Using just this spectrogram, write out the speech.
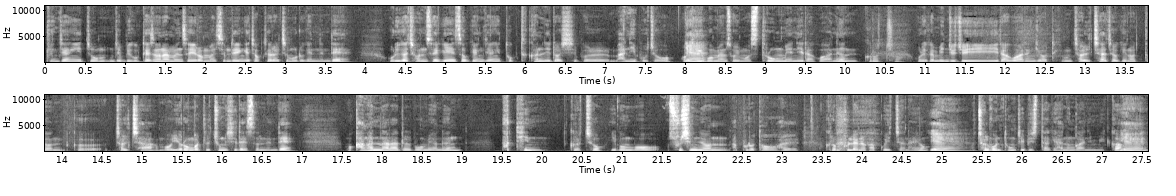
굉장히 좀 이제 미국 대선하면서 이런 말씀드린 게 적절할지 모르겠는데 우리가 전 세계에서 굉장히 독특한 리더십을 많이 보죠. 어떻게 예. 보면 소위 뭐 strongman이라고 하는 그렇죠. 우리가 민주주의라고 하는 게 어떻게 보면 절차적인 어떤 그 절차 뭐 이런 것들 중시됐었는데 뭐 강한 나라들 보면은 푸틴 그렇죠. 이분 뭐 수십 년 앞으로 더 할 그런 플랜을 갖고 있잖아요. 예. 철권 통치 비슷하게 하는 거 아닙니까? 예.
